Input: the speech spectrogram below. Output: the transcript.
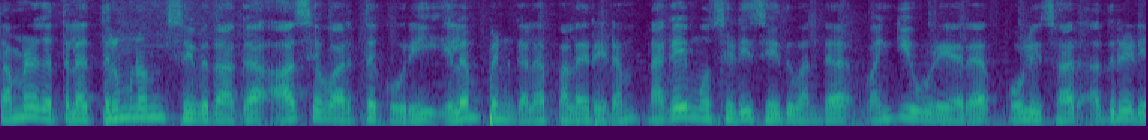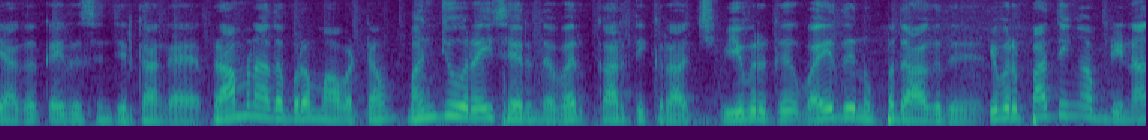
தமிழகத்துல திருமணம் செய்வதாக ஆசை வார்த்தை கூறி இளம் பெண்களை பலரிடம் நகை மோசடி செய்து வந்த வங்கி ஊழியரை போலீசார் அதிரடியாக கைது செஞ்சிருக்காங்க. ராமநாதபுரம் மாவட்டம் மஞ்சூரை சேர்ந்தவர் கார்த்திக் ராஜ். இவருக்கு வயது முப்பது ஆகுது. இவர் பாத்தீங்க அப்படின்னா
